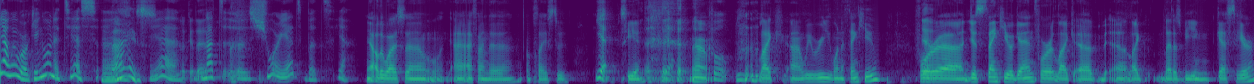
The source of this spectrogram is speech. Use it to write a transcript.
Yeah, we're working on it. Yes. Uh, Nice. Yeah. Look at that. Not uh, sure yet, but yeah. Yeah. Otherwise, uh, I, I find a, a place to Yeah. see it. Yeah. No, cool. like uh, we really want to thank you for uh, just thank you again for like uh, uh, like let us being guest here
